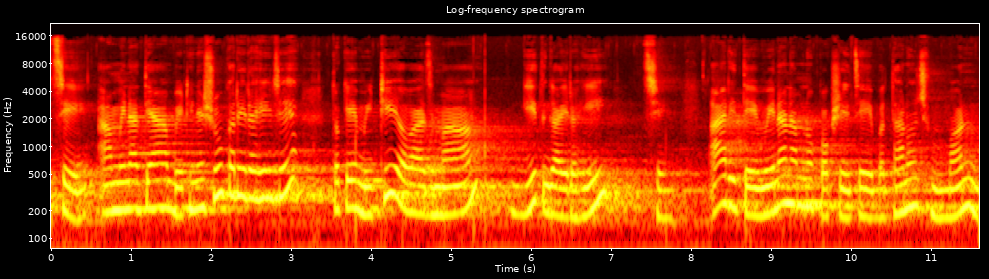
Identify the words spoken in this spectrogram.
છે. આ મૈના ત્યાં બેઠીને શું કરી રહી છે? તો કે મીઠી અવાજમાં ગીત ગાઈ રહી છે. આ રીતે મેના નામનો પક્ષી છે બધાનું જ મન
